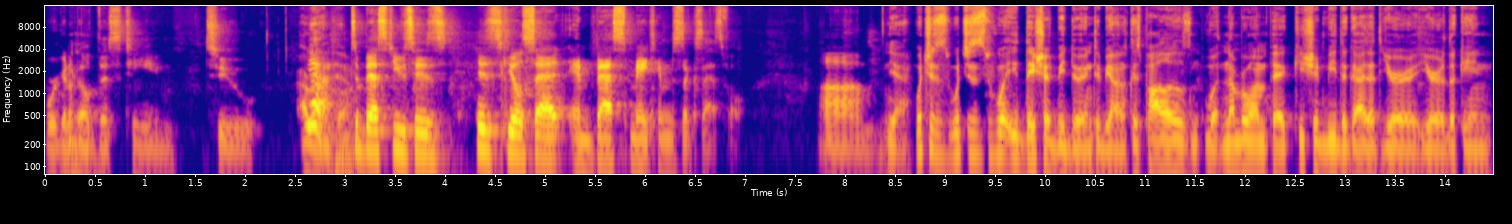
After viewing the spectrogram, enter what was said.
we're gonna build this team to around yeah him. to best use his his skill set and best make him successful. Um, Yeah, which is which is what they should be doing, to be honest. Because Paolo's what number one pick. He should be the guy that you're you're looking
